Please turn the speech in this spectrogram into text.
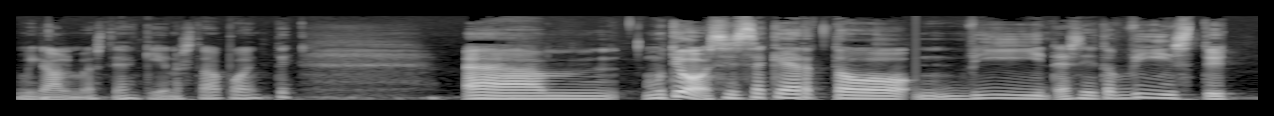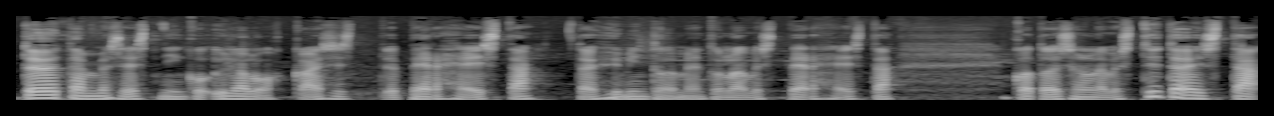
mikä on myös ihan kiinnostava pointti. Ähm, Mutta joo, siis se kertoo viides, niitä on viisi tyttöä tämmöisestä niin yläluokkaisista perheistä tai hyvin toimeentulevista perheistä, kotoisin olevista tytöistä,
